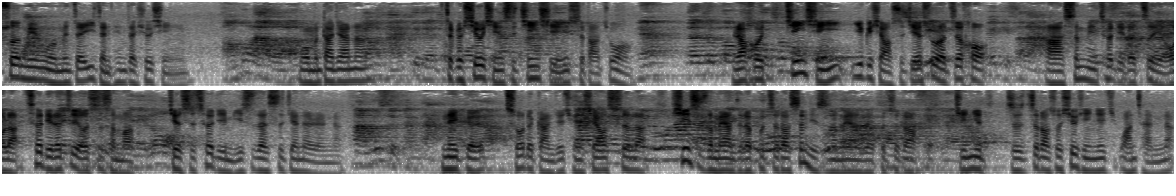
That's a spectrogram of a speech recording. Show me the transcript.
说明我们在一整天在修行。我们大家呢，这个修行是精行是打坐，然后精行一个小时结束了之后，啊，生命彻底的自由了。彻底的自由是什么？就是彻底迷失在世间的人了。那个所有的感觉全消失了，心是什么样子的不知道，身体是什么样子的不知道，仅仅只知道说修行已经完成了。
